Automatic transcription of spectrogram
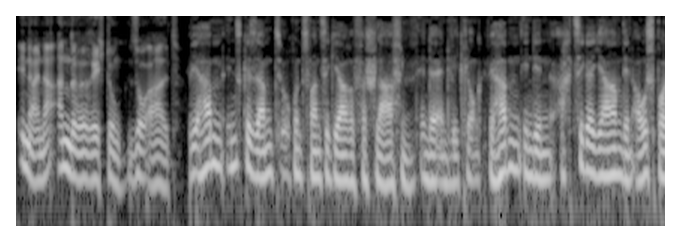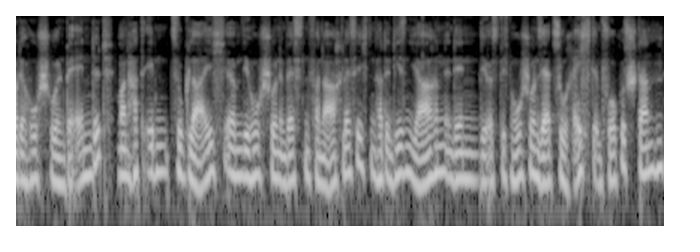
in eine andere Richtung, so alt. Wir haben insgesamt rund 20 Jahre verschlafen in der Entwicklung. Wir haben in den 80er Jahren den Ausbau der Hochschulen beendet. Man hat eben zugleich ähm, die Hochschulen im Westen vernachlässigt und hat in diesen Jahren, in denen die östlichen Hochschulen sehr zu Recht im Fokus standen,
